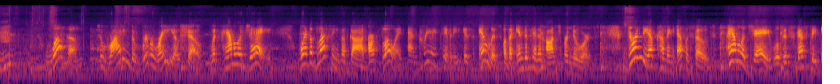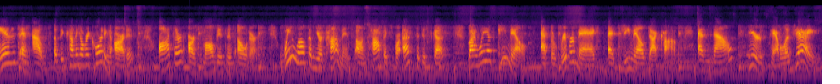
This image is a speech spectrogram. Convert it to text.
Mm-hmm. Welcome to Riding the River Radio Show with Pamela J., where the blessings of God are flowing and creativity is endless for the independent entrepreneurs. During the upcoming episodes, Pamela J. will discuss the ins and outs of becoming a recording artist, author, or small business owner. We welcome your comments on topics for us to discuss by way of email at therivermag at gmail.com. And now, here's Pamela J.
